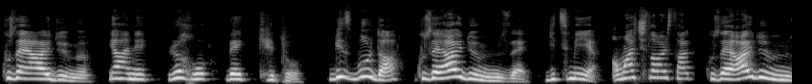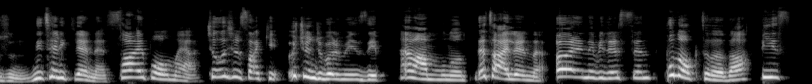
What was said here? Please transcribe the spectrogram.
Kuzey Ay düğümü yani Rahu ve Ketu. Biz burada Kuzey Ay düğümümüze gitmeyi amaçlarsak Kuzey Ay düğümümüzün niteliklerine sahip olmaya çalışırsak ki 3. bölümü izleyip hemen bunun detaylarını öğrenebilirsin. Bu noktada da biz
